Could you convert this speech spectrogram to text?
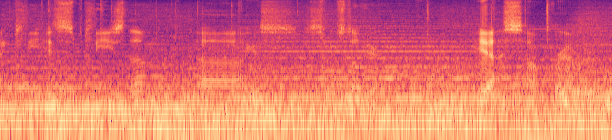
and please, please them. Uh, I guess, is this still here? Yes, I'll grab it.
